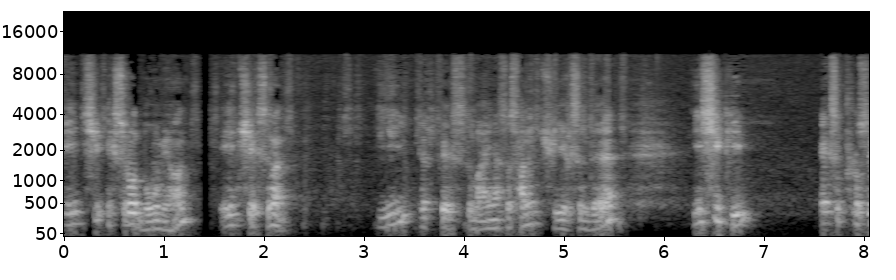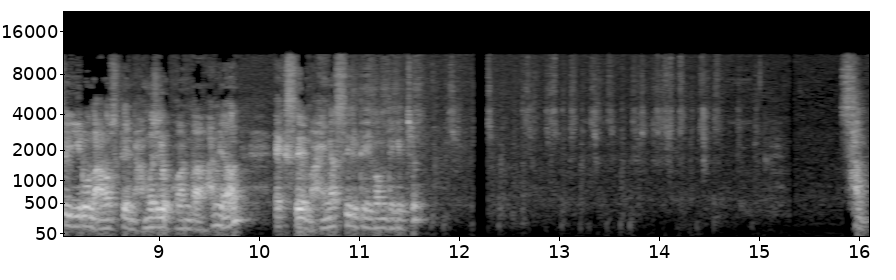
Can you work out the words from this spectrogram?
hx로 놓으면 hx는 2fx-3gx인데 이 식이 x 플러스 2로 나눴을 때 나머지를 구한다 하면 x에 마이너스 1 대입하면 되겠죠? 3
